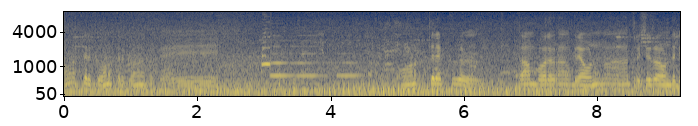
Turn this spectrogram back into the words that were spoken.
ഓണത്തിരക്ക് ഓണത്തിരക്ക് ഓണത്തിരക്ക്. ഓണത്തിരക്കുകൾ. ഇഷ്ടം പോലെ ഗ്രൗണ്ട് തൃശ്ശൂർ റൗണ്ടിൽ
